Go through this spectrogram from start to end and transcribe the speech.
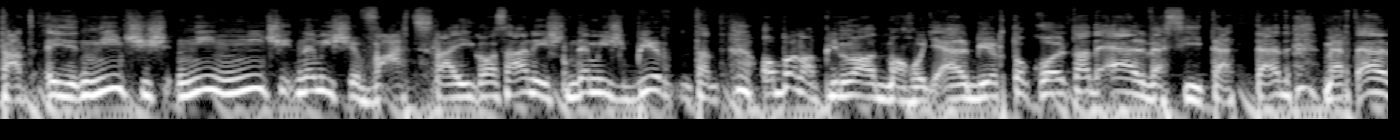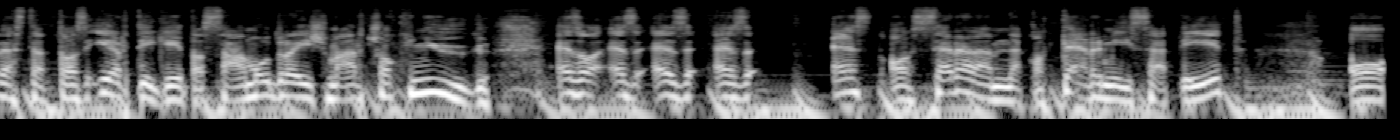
Tehát nincs is, nincs, nem is vágysz rá igazán, és nem is bírt, tehát abban a pillanatban, hogy elbirtokoltad, elveszítetted, mert elvesztette az értékét a számodra, és már csak nyűg. Ez, a, ez, ez, ez, ezt a szerelemnek a természetét a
